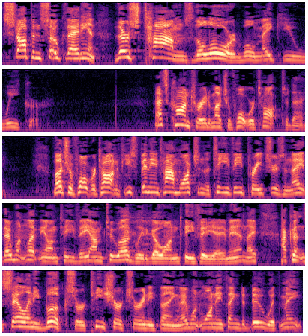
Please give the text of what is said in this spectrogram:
Stop and soak that in. There's times the Lord will make you weaker. That's contrary to much of what we're taught today. Much of what we're taught, and if you spend any time watching the TV preachers, and they, they wouldn't let me on TV, I'm too ugly to go on TV, amen. They, I couldn't sell any books or t-shirts or anything. They wouldn't want anything to do with me.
